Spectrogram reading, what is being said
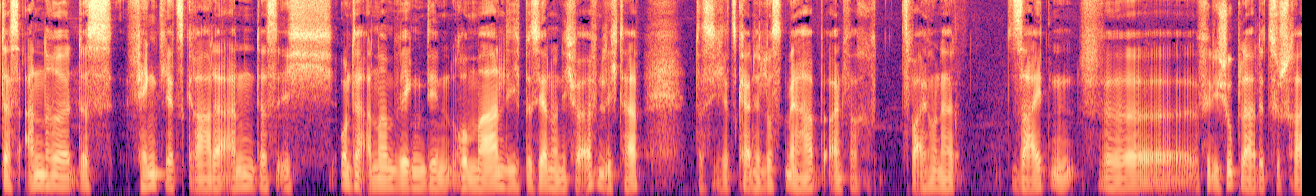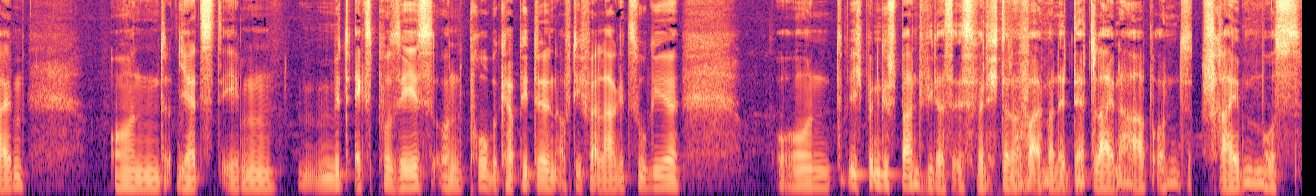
Das andere, das fängt jetzt gerade an, dass ich unter anderem wegen den Romanen, die ich bisher noch nicht veröffentlicht habe, dass ich jetzt keine Lust mehr habe, einfach 200 Seiten für, für die Schublade zu schreiben und jetzt eben mit Exposés und Probekapiteln auf die Verlage zugehe. Und ich bin gespannt, wie das ist, wenn ich dann auf einmal eine Deadline habe und schreiben muss.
